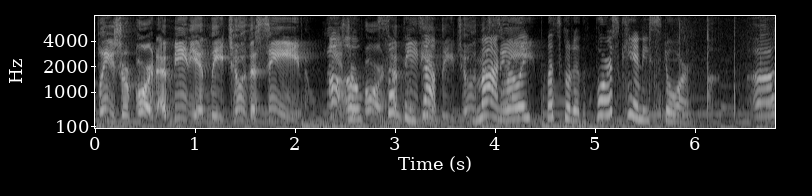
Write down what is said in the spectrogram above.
Please report immediately to the scene! Please Uh-oh, report something's up. to Come the on, scene! Rollie. Let's go to the Forest Candy Store. Uh,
